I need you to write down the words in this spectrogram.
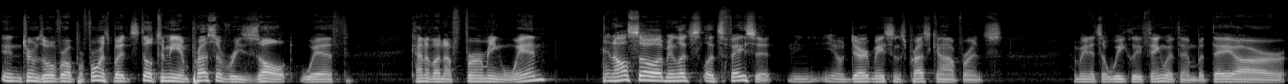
in terms of overall performance, but still, to me, impressive result with kind of an affirming win. And also, I mean, let's let's face it. I mean, you know, Derek Mason's press conference. I mean, it's a weekly thing with him, but they are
